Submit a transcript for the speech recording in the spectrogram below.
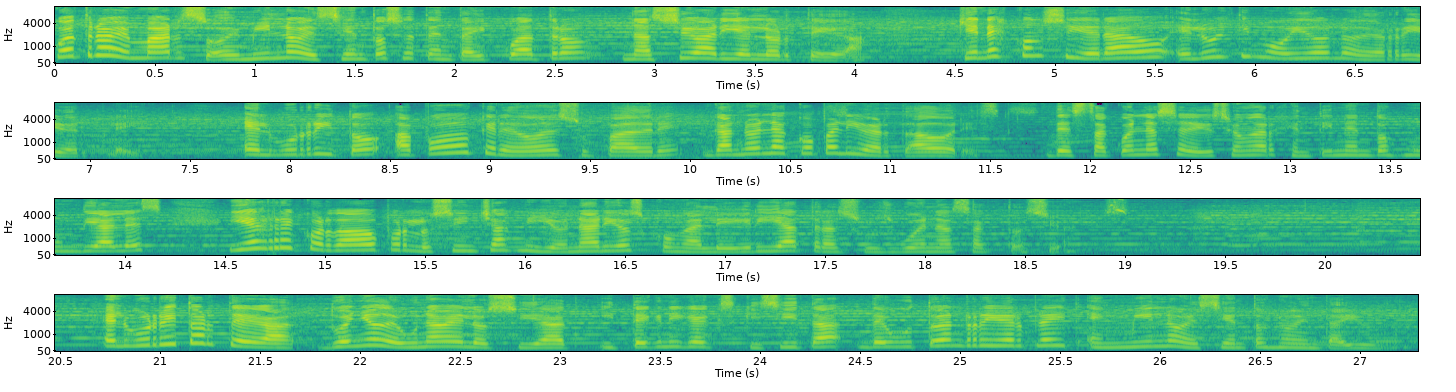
4 de marzo de 1974 nació Ariel Ortega, quien es considerado el último ídolo de River Plate. El burrito, apodo que heredó de su padre, ganó la Copa Libertadores, destacó en la selección argentina en dos mundiales y es recordado por los hinchas millonarios con alegría tras sus buenas actuaciones. El burrito Ortega, dueño de una velocidad y técnica exquisita, debutó en River Plate en 1991.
